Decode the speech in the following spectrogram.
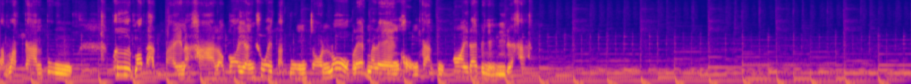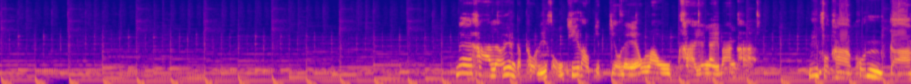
สำหรับการปลูกพืชรอบถัดไปนะคะ แล้วก็ยังช่วยตัดวงจรโรคและแมลงของการปลูกอ้อยได้เป็นอย่างดีด้วยค่ะ คะ แล้วอย่างกับถั่วลิสงที่เราเก็บเกี่ยวแล้ว เราขายยังไงบ้างคะมีพ่อค้าคนกลาง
